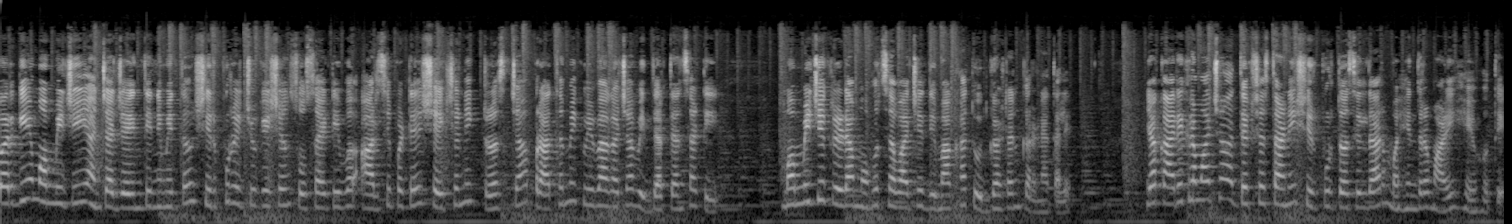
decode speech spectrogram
स्वर्गीय मम्मीजी यांच्या जयंतीनिमित्त शिरपूर एज्युकेशन सोसायटी व आर सी पटेल शैक्षणिक ट्रस्टच्या प्राथमिक विभागाच्या विद्यार्थ्यांसाठी मम्मीजी क्रीडा महोत्सवाचे दिमाखात उद्घाटन करण्यात आले. या कार्यक्रमाच्या अध्यक्षस्थानी शिरपूर तहसीलदार महेंद्र माळी हे होते.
